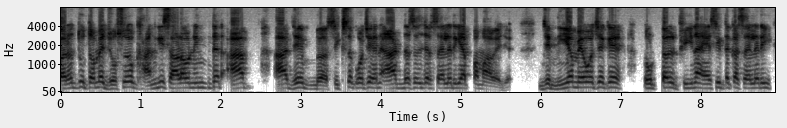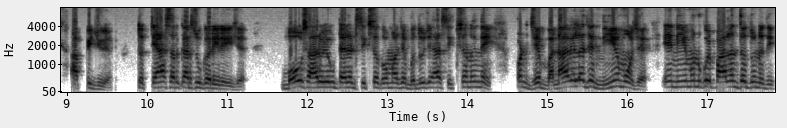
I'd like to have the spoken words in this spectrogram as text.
પરંતુ તમે જોશો ખાનગી શાળાઓની અંદર આ આ જે શિક્ષકો છે એને આઠ દસ હજાર સેલેરી આપવામાં આવે છે. જે નિયમ એવો છે કે ટોટલ ફીના એસી ટકા સેલેરી આપવી જોઈએ. તો ત્યાં સરકાર શું કરી રહી છે? બહુ સારું એવું ટેલેન્ટ શિક્ષકોમાં છે, બધું છે, આ શિક્ષણ નહીં. પણ જે બનાવેલા જે નિયમો છે, એ નિયમોનું કોઈ પાલન થતું નથી.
